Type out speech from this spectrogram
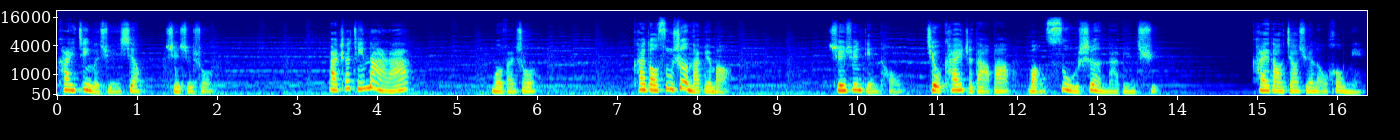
开进了学校，轩轩说。把车停哪儿啊？莫凡说：“开到宿舍那边吧。”轩轩点头，就开着大巴往宿舍那边去。开到教学楼后面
